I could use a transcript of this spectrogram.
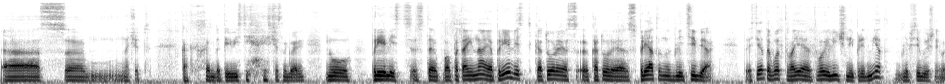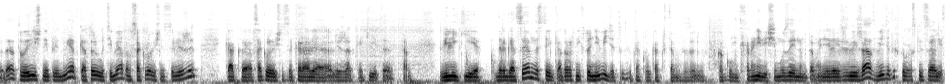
А, с, значит, как Хемда перевести, честно говоря, ну, прелесть, потайная прелесть, которая, которая спрятана для тебя. То есть это вот твоя, твой личный предмет для Всевышнего, да, твой личный предмет, который у тебя там в сокровищнице лежит, как в сокровищнице короля лежат какие-то там великие драгоценности, которых никто не видит, как, как там, в каком-нибудь хранилище музейном там они лежат, видит их только специалист.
